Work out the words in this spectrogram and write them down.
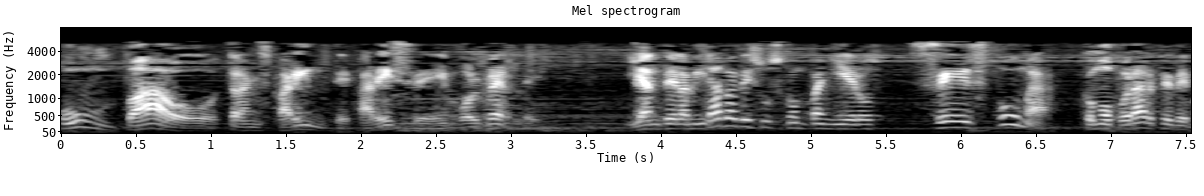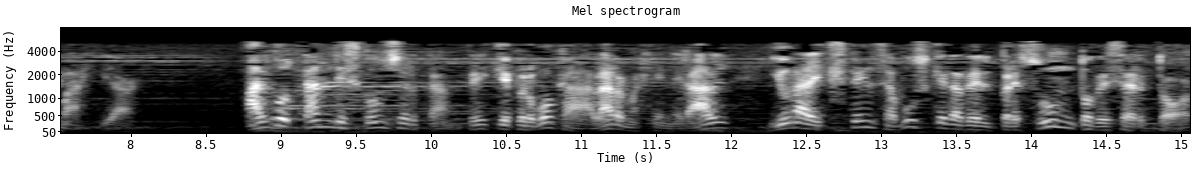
Un vaho transparente parece envolverle, y ante la mirada de sus compañeros se esfuma como por arte de magia. Algo tan desconcertante que provoca alarma general y una extensa búsqueda del presunto desertor.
